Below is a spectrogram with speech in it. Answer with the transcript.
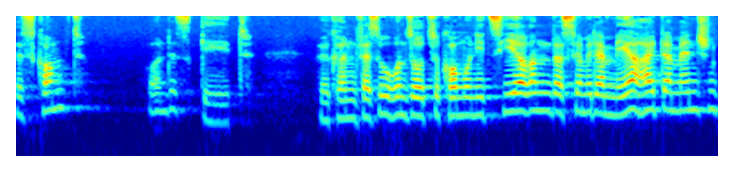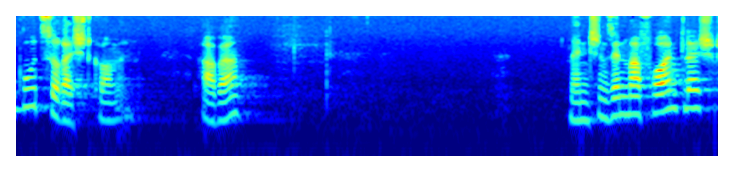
Es kommt und es geht. Wir können versuchen, so zu kommunizieren, dass wir mit der Mehrheit der Menschen gut zurechtkommen. Aber Menschen sind mal freundlich,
